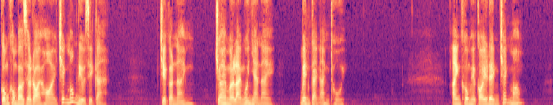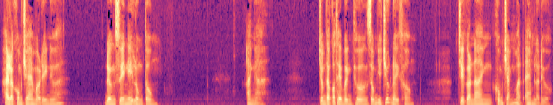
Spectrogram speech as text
Cũng không bao giờ đòi hỏi trách móc điều gì cả. Chỉ cần anh cho em ở lại ngôi nhà này bên cạnh anh thôi. Anh không hề có ý định trách móc hay là không cho em ở đây nữa. Đừng suy nghĩ lung tung. Anh à, chúng ta có thể bình thường giống như trước đây không? Chỉ cần anh không tránh mặt em là được.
